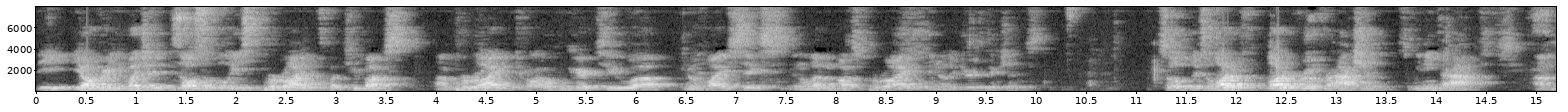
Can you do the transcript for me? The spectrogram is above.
the, the operating budget is also the least per ride. It's about two bucks um, per ride in Toronto compared to uh, you know five, six, and eleven bucks per ride in other jurisdictions. So there's a lot of lot of room for action. So we need to act. Um,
